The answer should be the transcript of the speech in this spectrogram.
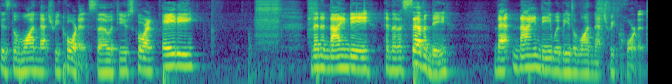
is the one that's recorded. So if you score an 80, then a 90, and then a 70, that 90 would be the one that's recorded.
